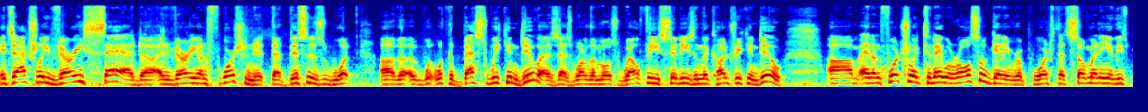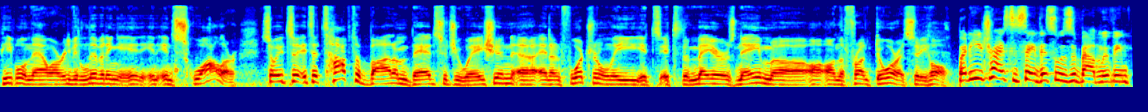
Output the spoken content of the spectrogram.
It's actually very sad and very unfortunate that this is what the what the best we can do as as one of the most wealthy cities in the country can do. Um, and unfortunately, today we're also getting reports that so many of these people now are even living in, in, in squalor. So it's a, it's a top to bottom bad situation, uh, and unfortunately, it's it's the mayor's name uh, on the front door at City Hall. But he tries to say this was about moving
